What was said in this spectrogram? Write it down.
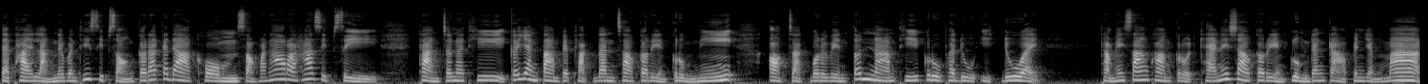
แต่ภายหลังในวันที่ 12 กรกฎาคม 2554 ทางเจ้าหน้าที่ก็ยังตามไปผลักดันชาวกะเหรี่ยงกลุ่มนี้ ออกจากบริเวณต้นน้ำทีกรูพดูอีกด้วยทำให้สร้างความโกรธแค้นให้ชาวกะเหรี่ยงกลุ่มดังกล่าวเป็นอย่างมาก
